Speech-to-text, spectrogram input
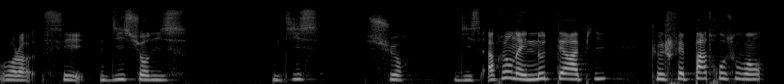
voilà, c'est 10 sur 10. 10 sur 10. Après, on a une autre thérapie que je fais pas trop souvent,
